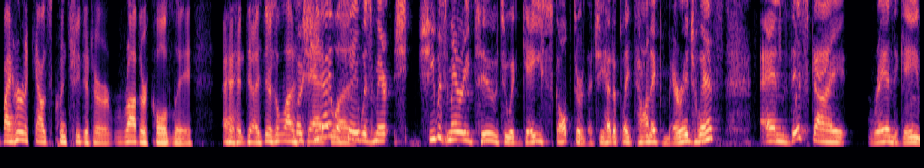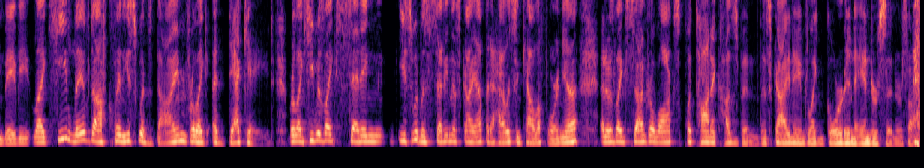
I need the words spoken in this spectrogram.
by her accounts, Clint treated her rather coldly, and uh, there's a lot of So she, I will blood. say, was mar- she, she was married too to a gay sculptor that she had a platonic marriage with, and this guy ran the game, baby. Like he lived off Clint Eastwood's dime for like a decade. Where like he was like setting Eastwood was setting this guy up at a house in California, and it was like Sondra Locke's platonic husband, this guy named like Gordon Anderson or something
